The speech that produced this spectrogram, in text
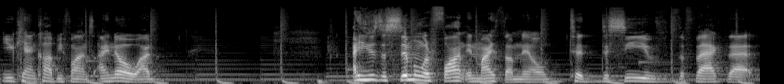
you can't copy fonts. I know, I I used a similar font in my thumbnail to deceive the fact that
